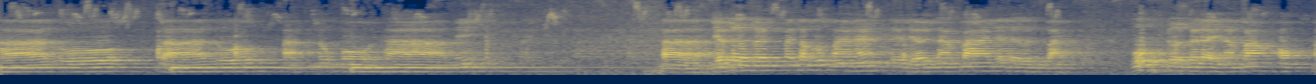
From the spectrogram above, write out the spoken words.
า เดี๋ยวเดินเลยไม่ต้องลุกมานะเดี๋ยวนางฟ้าจะเดินไปปุ๊บเดินไปเลยนางฟ้าหอกไป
